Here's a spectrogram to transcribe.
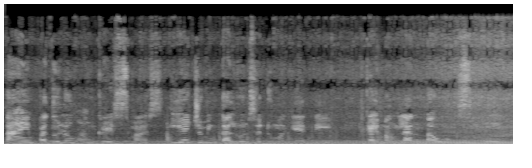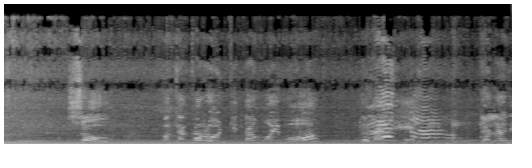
time padulong ang Christmas iya juming dalhon sa Dumaguete kay manglantaw og sini so pagkakaroon kita moy mo dala ni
